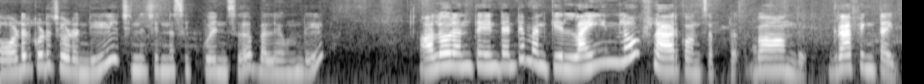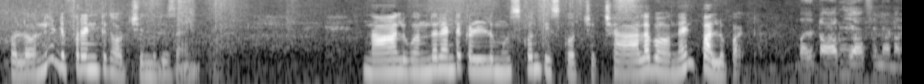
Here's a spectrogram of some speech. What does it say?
బార్డర్ కూడా చూడండి. చిన్న చిన్న సీక్వెన్స్ భలే ఉంది. ఆల్ ఓవర్ అంతా ఏంటంటే మనకి లైన్లో ఫ్లవర్ కాన్సెప్ట్ బాగుంది. గ్రాఫింగ్ టైప్లోని డిఫరెంట్గా వచ్చింది డిజైన్ నాలుగు వందలు అంటే కళ్ళు మూసుకొని తీసుకోవచ్చు. చాలా బాగుంది. అండ్ పళ్ళు పాటు బయట ఆరు యాభై మేడం.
